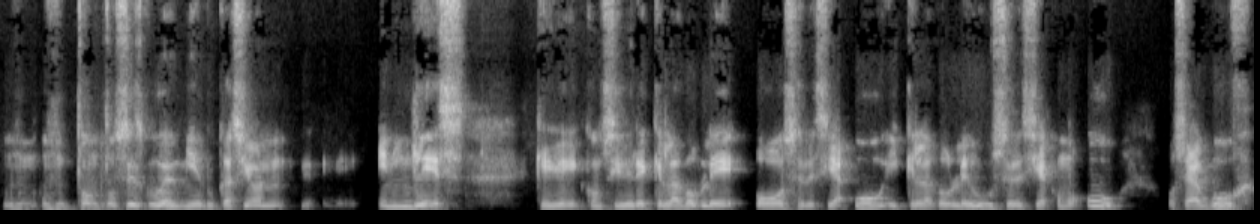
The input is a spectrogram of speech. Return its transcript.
un tonto sesgo de mi educación en inglés, que consideré que la doble O se decía U y que la W se decía como U, o sea, Gug,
